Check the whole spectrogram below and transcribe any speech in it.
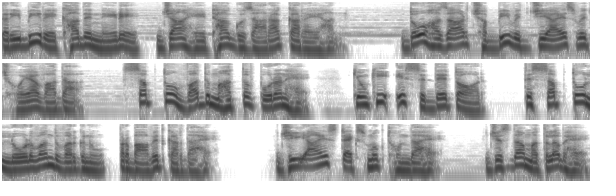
ਗਰੀਬੀ ਰੇਖਾ ਦੇ ਨੇੜੇ ਜਾਂ ਹੇਠਾਂ ਗੁਜ਼ਾਰਾ ਕਰ ਰਹੇ ਹਨ। 2026 ਵਿੱਚ ਜੀਆਈਐਸ ਵਿੱਚ ਹੋਇਆ ਵਾਅਦਾ ਸਭ ਤੋਂ ਵੱਧ ਮਹੱਤਵਪੂਰਨ ਹੈ, ਕਿਉਂਕਿ ਇਹ ਸਿੱਧੇ ਤੌਰ ਤੇ ਸਭ ਤੋਂ ਲੋੜਵੰਦ ਵਰਗ ਨੂੰ ਪ੍ਰਭਾਵਿਤ ਕਰਦਾ ਹੈ। ਜੀਆਈਐਸ ਟੈਕਸ ਮੁਕਤ ਹੁੰਦਾ ਹੈ, ਜਿਸ ਦਾ ਮਤਲਬ ਹੈ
